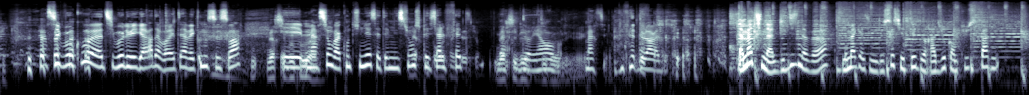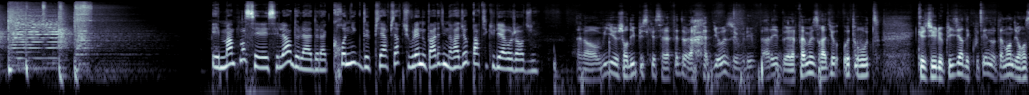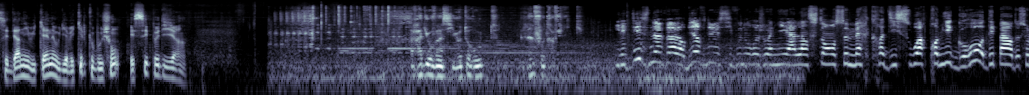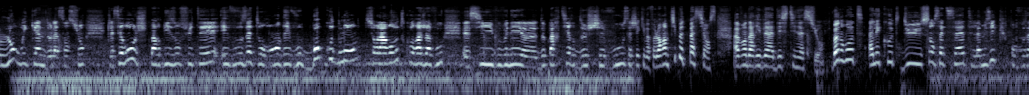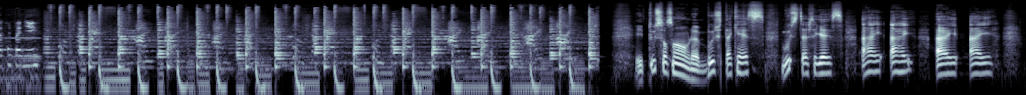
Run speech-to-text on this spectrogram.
Merci beaucoup Thibault Luégara d'avoir été avec nous ce soir. Merci et beaucoup. merci, on va continuer cette émission spéciale fête Merci de, rien. Merci de la radio. La matinale de 19h, le magazine de société de Radio Campus Paris. Et maintenant, c'est l'heure de la, de la chronique de Pierre. Pierre, tu voulais nous parler d'une radio particulière aujourd'hui. Alors oui, aujourd'hui, puisque c'est la fête de la radio, je voulais vous parler de la fameuse radio Autoroute, que j'ai eu le plaisir d'écouter notamment durant ces derniers week-ends où il y avait quelques bouchons, et c'est peu dire. Radio Vinci Autoroute, l'infotrafic. Il est 19h, bienvenue si vous nous rejoignez à l'instant ce mercredi soir, premier gros départ de ce long week-end de l'ascension, classé rouge par Bison Futé et vous êtes au rendez-vous, beaucoup de monde sur la route, courage à vous. Euh, si vous venez euh, de partir de chez vous, sachez qu'il va falloir un petit peu de patience avant d'arriver à destination. Bonne route à l'écoute du 177, la musique pour vous accompagner. Et tous ensemble, bouge ta caisse, bouge ta caisse, aïe, aïe, aïe, aïe.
